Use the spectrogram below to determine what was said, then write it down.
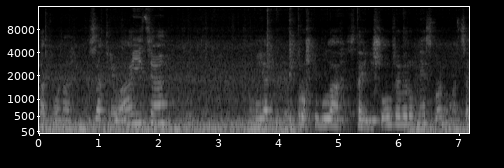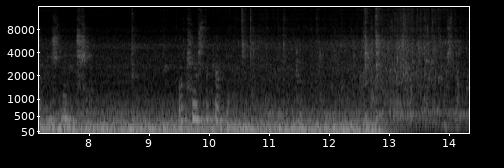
так вона закривається. Моя трошки була старішого вже виробництва, ну а це більш новіша. Так щось таке то. Ось так.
